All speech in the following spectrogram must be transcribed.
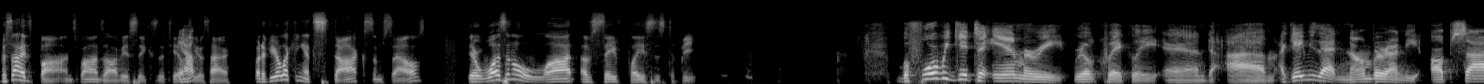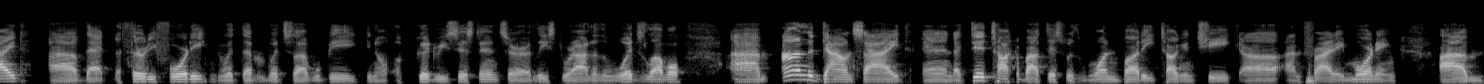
besides bonds. Bonds obviously because the TLT yep. was higher. But if you're looking at stocks themselves, there wasn't a lot of safe places to be. Before we get to Anne Marie, real quickly, and um, I gave you that number on the upside of that 30 40 with them, which uh, will be, you know, a good resistance or at least we're out of the woods level. Um, on the downside, and I did talk about this with one buddy, tongue in cheek, uh, on Friday morning. Um,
